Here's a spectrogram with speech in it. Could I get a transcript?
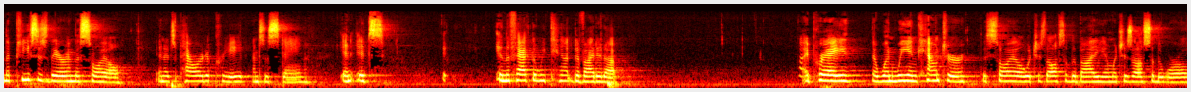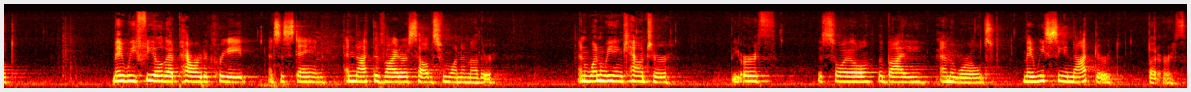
And the peace is there in the soil, in its power to create and sustain, in, its, in the fact that we can't divide it up. I pray that when we encounter the soil, which is also the body and which is also the world, may we feel that power to create and sustain and not divide ourselves from one another. And when we encounter the earth, the soil, the body, and the world, may we see not dirt, but earth.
